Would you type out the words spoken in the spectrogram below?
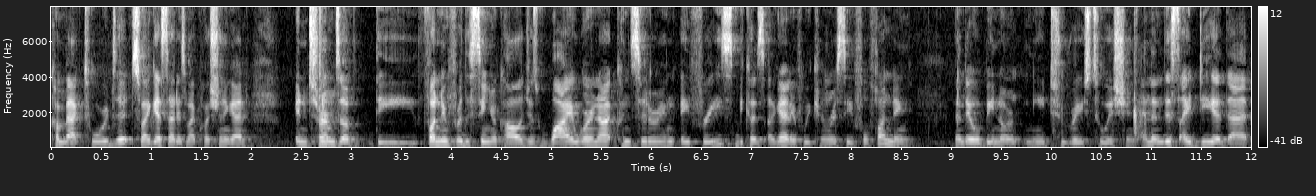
come back towards it. So I guess that is my question again. In terms of the funding for the senior colleges, why we're not considering a freeze? Because again, if we can receive full funding, then there will be no need to raise tuition. And then this idea that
